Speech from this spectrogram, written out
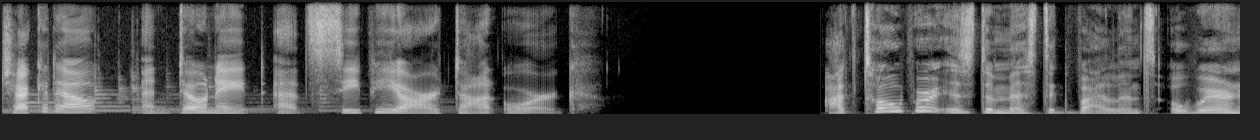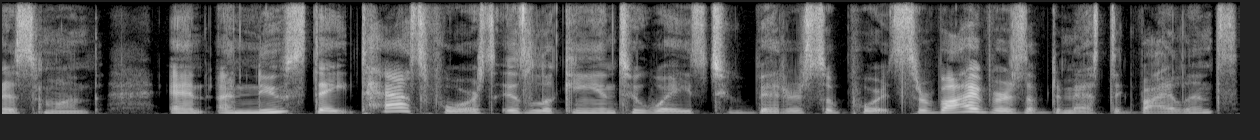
Check it out and donate at CPR.org. October is Domestic Violence Awareness Month, and a new state task force is looking into ways to better support survivors of domestic violence,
